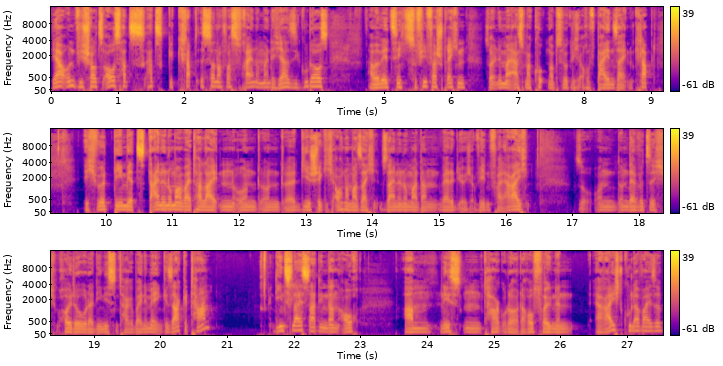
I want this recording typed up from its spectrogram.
Ja, und wie schaut's aus? Hat's, hat's geklappt? Ist da noch was frei? Und dann meinte ich, ja, sieht gut aus. Aber wir jetzt nicht zu viel versprechen, sollten immer erstmal gucken, ob es wirklich auch auf beiden Seiten klappt. Ich würde dem jetzt deine Nummer weiterleiten und, und äh, dir schicke ich auch nochmal seine Nummer, dann werdet ihr euch auf jeden Fall erreichen. So, und, und der wird sich heute oder die nächsten Tage bei dir melden. Gesagt, getan. Dienstleister hat ihn dann auch am nächsten Tag oder darauffolgenden erreicht, coolerweise.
